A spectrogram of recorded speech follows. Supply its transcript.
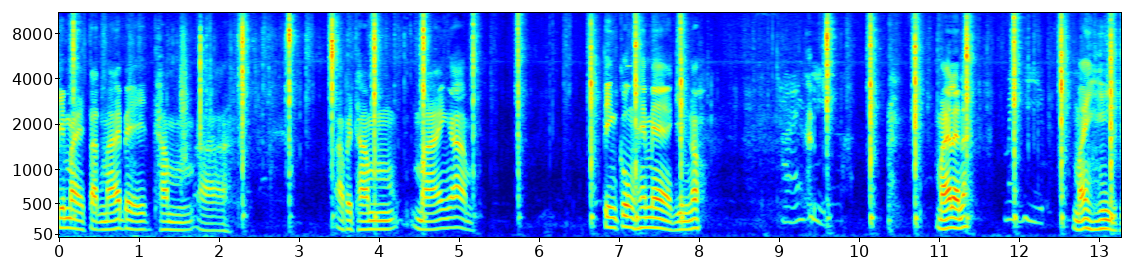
ปีใหม่ตัดไม้ไปทำอ่าเอาไปทำไม้งาม ปิ้งกุ้งให้แม่กินเนาะไม้หีบ ไม้อะไรนะ ไม่หีบ ไม้หีบ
